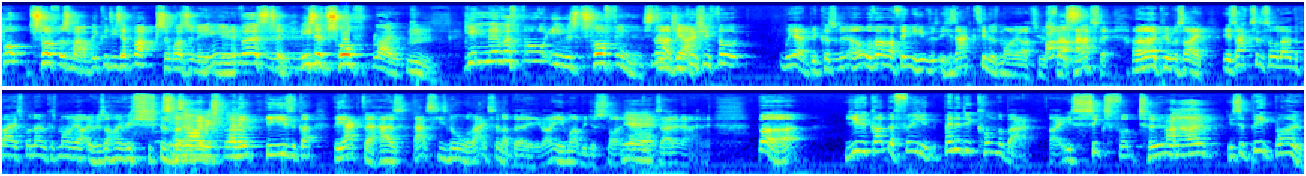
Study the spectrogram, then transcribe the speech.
but tough as well because he's a boxer, wasn't he, at university? He's a tough bloke. You never thought he was tough in this, Hmm. No, did ya? because you thought. well, Yeah, because I mean, although I think he was, his acting as Moriarty was Oh, that's- fantastic, and I know people say his accent's all over the place. Well, no, because Moriarty was Irish. He's Irish and bloke. he, he's a guy. The actor has that's his normal accent, I believe. Right? He might be just slightly, Yeah. I don't know. But you got the feeling Benedict Cumberbatch, like he's six foot two. I know. He's a big bloke.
